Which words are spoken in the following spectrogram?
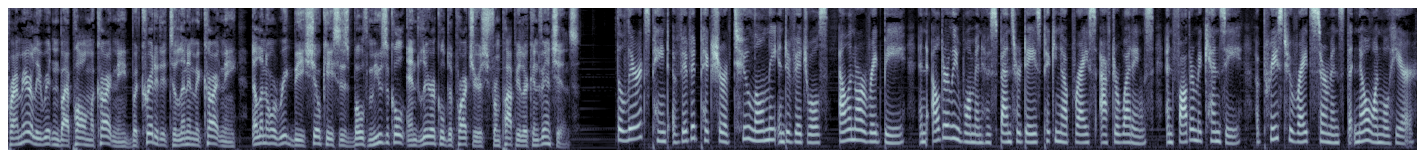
Primarily written by Paul McCartney but credited to Lennon McCartney, Eleanor Rigby showcases both musical and lyrical departures from popular conventions. The lyrics paint a vivid picture of two lonely individuals, Eleanor Rigby, an elderly woman who spends her days picking up rice after weddings, and Father Mackenzie, a priest who writes sermons that no one will hear.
